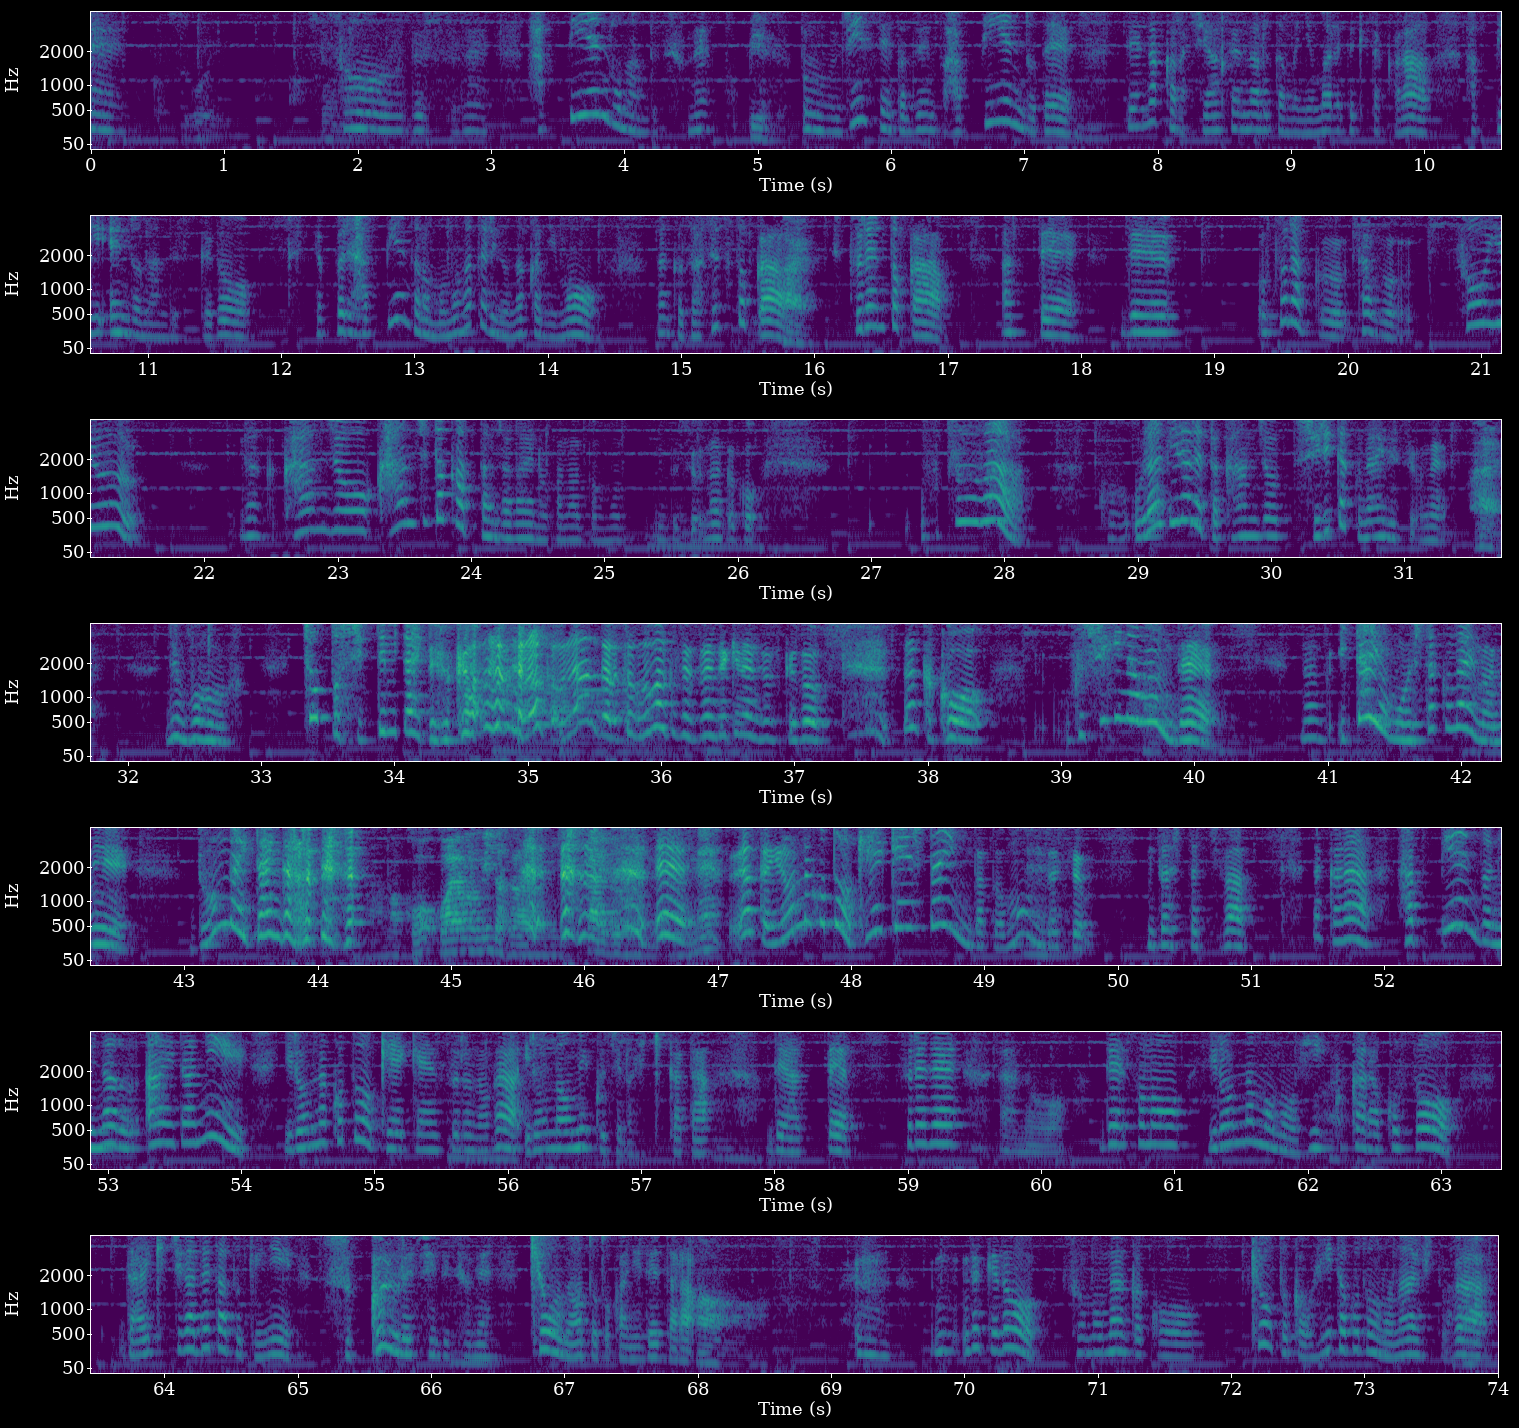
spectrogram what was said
そうですね。ハッピーエンドなんですよね。ハッピーエンド、うん、人生が全部ハッピーエンドで、うん、でだから幸せになるために生まれてきたからハッピーエンドなんですけどやっぱりハッピーエンドの物語の中にもなんか挫折とか失恋とかあって、でおそらく多分そういうなんか感情を感じたかったんじゃないのかなと思うんですよ。なんかこう普通はこう裏切られた感情知りたくないですよね。はい、でもちょっと知ってみたいというか なんかなんだろうちょっとうまく説明できないんですけどなんかこう不思議なもんでなんか痛い思いしたくないのにどんな痛いんだろうって。まあ、怖いもの見たさね、ええ、なんかいろんなことを経験したいんだと思うんですよ、私たちは。だからハッピーエンドになる間にいろんなことを経験するのがいろんなおみくじの引き方であってそれであのでそのいろんなものを引くからこそ、大吉が出た時にすっごい嬉しいんですよね。今日の後とかに出たら。うん、だけどそのなんかこう今日とかを引いたことのない人が、は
